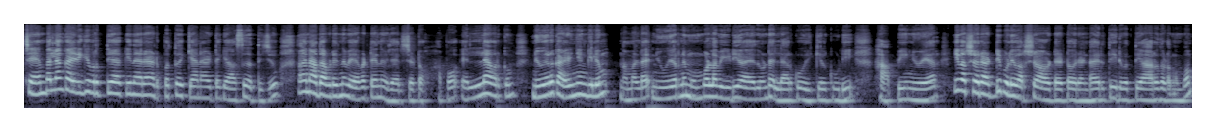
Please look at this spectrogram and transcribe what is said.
ചേമ്പെല്ലാം കഴുകി വൃത്തിയാക്കി നേരെ അടുപ്പത്ത് വയ്ക്കാനായിട്ട് ഗ്യാസ് കത്തിച്ചു. അങ്ങനെ അത് അവിടെ നിന്ന് വേവട്ടെ എന്ന് വിചാരിച്ചിട്ടോ അപ്പോൾ എല്ലാവർക്കും ന്യൂ ഇയർ കഴിഞ്ഞെങ്കിലും നമ്മളുടെ ന്യൂ ഇയറിന് മുമ്പുള്ള വീഡിയോ ആയതുകൊണ്ട് എല്ലാവർക്കും ഒരിക്കൽ കൂടി ഹാപ്പി ന്യൂ ഇയർ. ഈ വർഷം ഒരു അടിപൊളി വർഷം ആവട്ടെ കേട്ടോ. രണ്ടായിരത്തി ഇരുപത്തി ആറ് തുടങ്ങുമ്പം.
